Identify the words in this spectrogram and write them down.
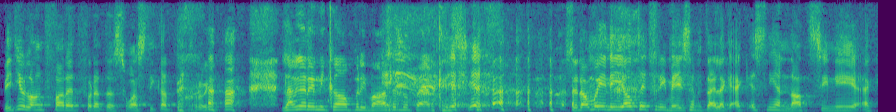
Weet jy hoe lank vat dit voordat 'n swastika te groei? Langer in die Kaap met die waterbeperkings. yes. So dan moet jy die hele tyd vir die mense verduidelik, ek is nie 'n natsie nie, ek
